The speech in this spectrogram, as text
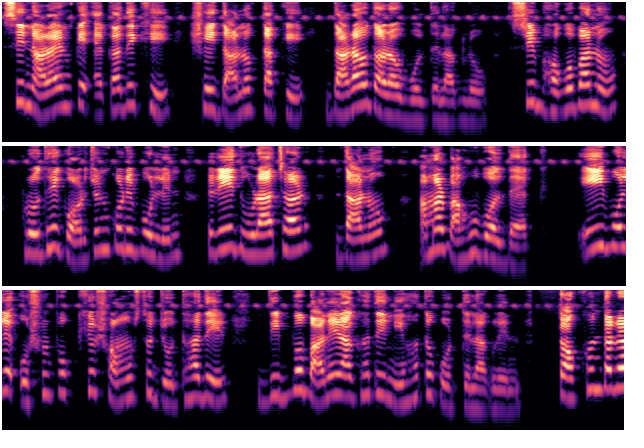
শ্রী নারায়ণকে একা দেখে সেই দানব তাকে দাঁড়াও দাঁড়াও বলতে লাগল। শ্রী ভগবানও ক্রোধে গর্জন করে বললেন, রে দুরাচার, দানব, আমার বাহুবল দেখ। এই বলে অসুরপক্ষীয় সমস্ত যোদ্ধাদের দিব্য বাণের আঘাতে নিহত করতে লাগলেন। তখন তারা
